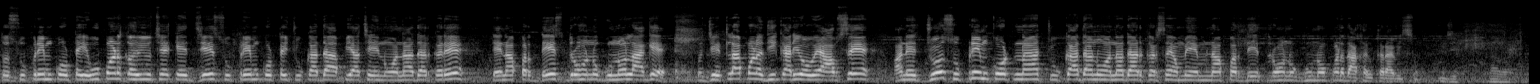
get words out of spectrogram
તો સુપ્રીમ કોર્ટે એવું પણ કહ્યું છે કે જે સુપ્રીમ કોર્ટે ચુકાદા આપ્યા છે એનું અનાદર કરે, તેના પર દેશદ્રોહનો ગુનો લાગે, તો જેટલા પણ અધિકારીઓ હવે આવશે અને જો સુપ્રીમ કોર્ટના ચુકાદાનું અનાદર કરશે, અમે એમના પર દેશદ્રોહનો ગુનો પણ દાખલ કરાવીશું. જી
